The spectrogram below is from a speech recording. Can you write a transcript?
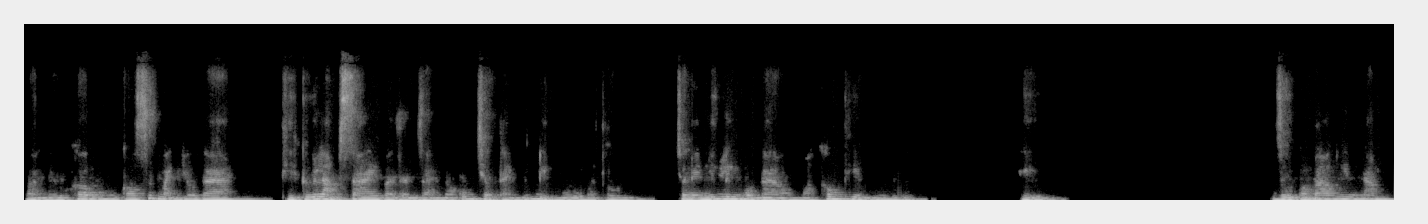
Còn nếu không có sức mạnh yoga, thì cứ làm sai và dần dần nó cũng trở thành những điểm mù mà thôi cho nên những linh hồn nào mà không thiền được thì dù có bao nhiêu năm,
